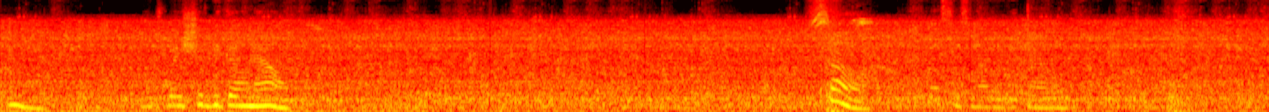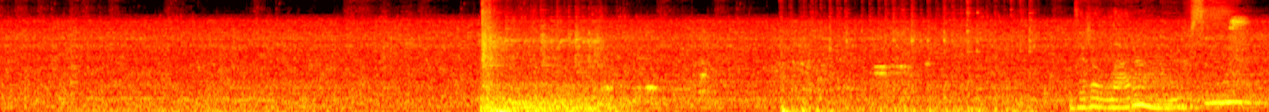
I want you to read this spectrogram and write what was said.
Hmm. Which way should we go now? So, this is how we go. Did a ladder move somewhere?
